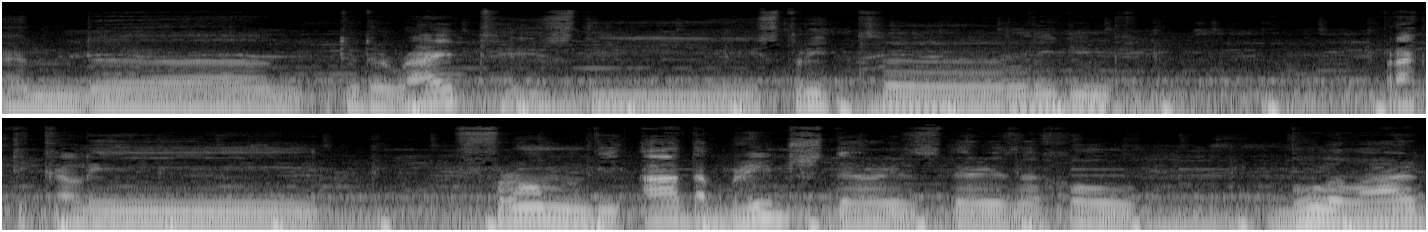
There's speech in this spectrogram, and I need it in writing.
And uh, to the right is the street uh, leading practically from the Ada bridge there is there is a whole boulevard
